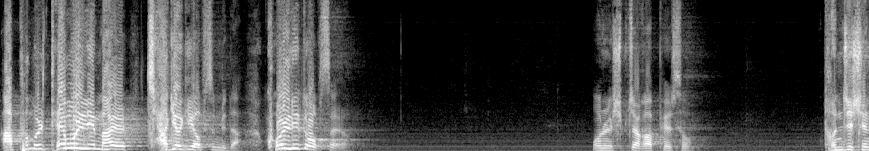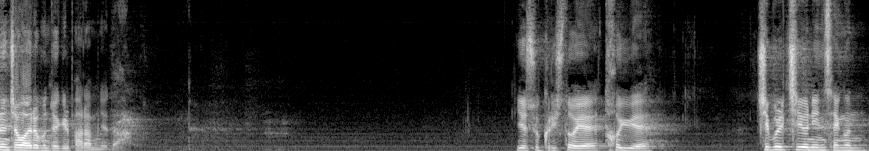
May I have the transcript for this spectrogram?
아픔을 대물림할 자격이 없습니다. 권리도 없어요. 오늘 십자가 앞에서 던지시는 저와 여러분 되길 바랍니다. 예수 그리스도의 터 위에 집을 지은 인생은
